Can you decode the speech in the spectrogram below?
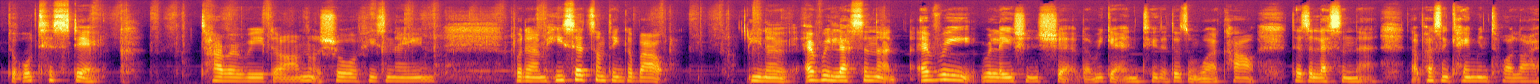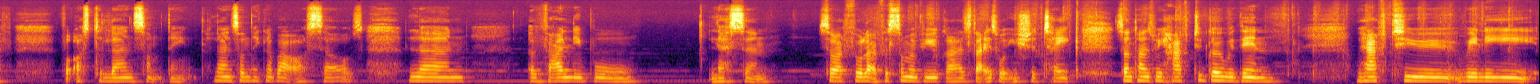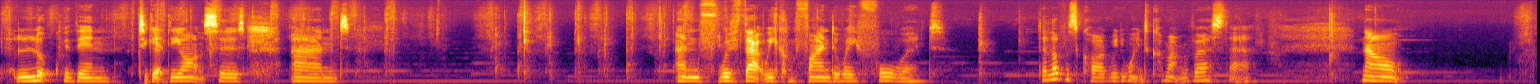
the autistic tarot reader. I'm not sure of his name, but um he said something about you know every lesson that every relationship that we get into that doesn't work out there's a lesson there that person came into our life for us to learn something learn something about ourselves learn a valuable lesson. So I feel like for some of you guys, that is what you should take. Sometimes we have to go within, we have to really look within to get the answers and And with that, we can find a way forward. The Lover's card really wanting to come out reverse there. Now,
